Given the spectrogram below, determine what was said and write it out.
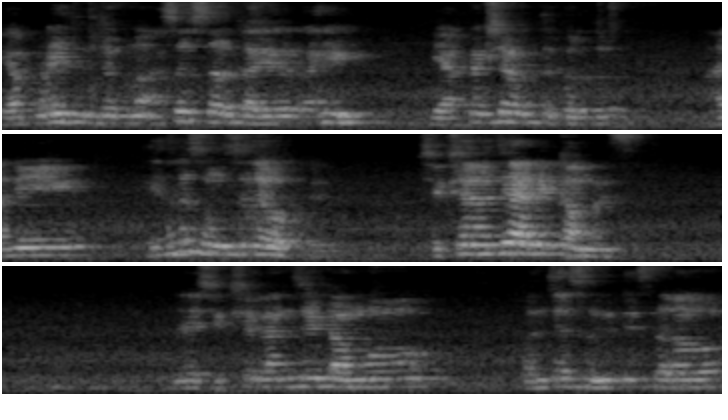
यापुढे तुमच्याकडून असंच सहकार्य राहील. ही अपेक्षा व्यक्त करतो. आणि हे झालं संस्थेच्या बाबतीत. शिक्षणाचे अनेक कामं आहेत म्हणजे शिक्षकांचे कामं पंचायत समिती स्तरावर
